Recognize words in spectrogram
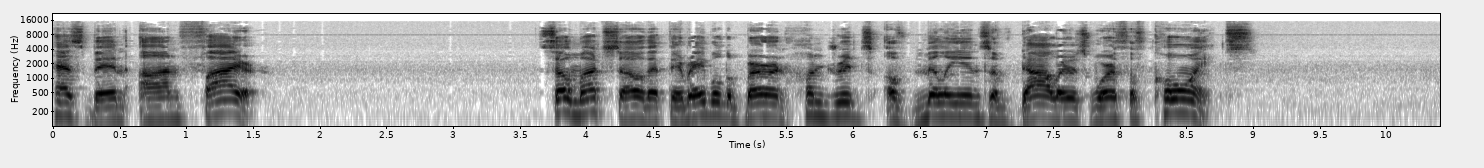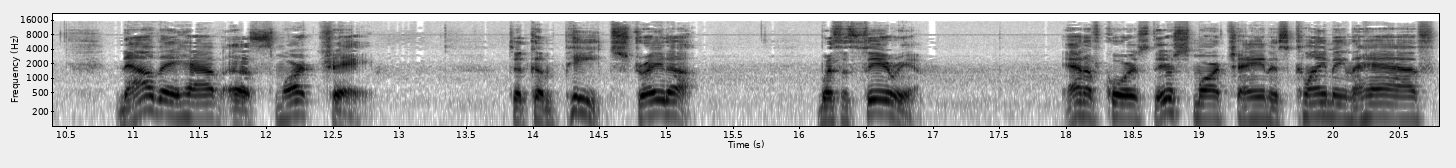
has been on fire. So much so that they're able to burn hundreds of millions of dollars worth of coins. Now they have a smart chain to compete straight up with Ethereum. And of course, their smart chain is claiming to have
